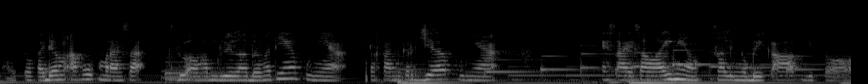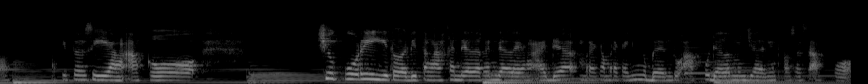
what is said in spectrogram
Nah itu kadang aku merasa duh alhamdulillah banget ya punya rekan kerja punya SISA lain yang saling nge-backup gitu. Itu sih yang aku syukuri gitu loh di tengah kendala-kendala yang ada mereka-mereka ini ngebantu aku dalam menjalani proses aku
